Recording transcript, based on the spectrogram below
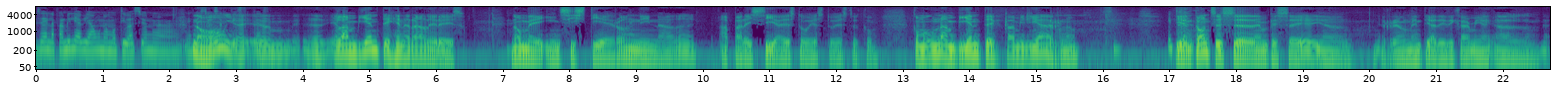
O sea, en la familia había una motivación a... No, eh, eh, el ambiente general era eso. No me insistieron ni nada. Aparecía esto, esto, esto, como como un ambiente familiar, ¿no? y entonces eh, empecé eh, realmente a dedicarme al...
